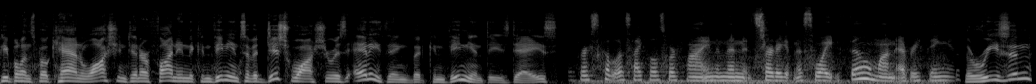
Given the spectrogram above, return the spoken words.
People in Spokane, Washington are finding the convenience of a dishwasher is anything but convenient these days. The first couple of cycles were fine, and then it started getting this white film on everything. The reason?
